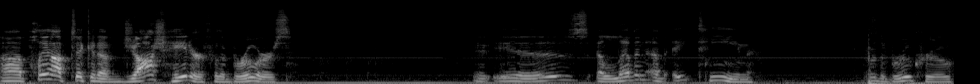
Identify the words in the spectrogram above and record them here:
Uh, playoff ticket of Josh Hader for the Brewers. It is 11 of 18 for the Brew Crew.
